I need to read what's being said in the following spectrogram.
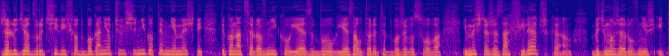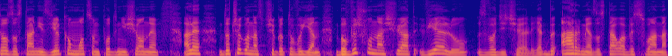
że ludzie odwrócili się od Boga. Nie, oczywiście nikt o tym nie myśli, tylko na celowniku jest Bóg, jest autorytet Bożego Słowa. I myślę, że za chwileczkę być może również i to zostanie z wielką mocą podniesione. Ale do czego nas przygotowuje Jan? Bo wyszło na świat wielu zwodzicieli. Jakby armia została wysłana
